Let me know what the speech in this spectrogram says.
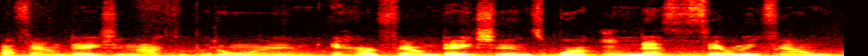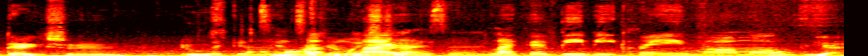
A foundation I could put on. And her foundations weren't Mm-hmm. necessarily foundation. It was Like a almost More tinted like, moisturizer. like a BB cream almost. Yes,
